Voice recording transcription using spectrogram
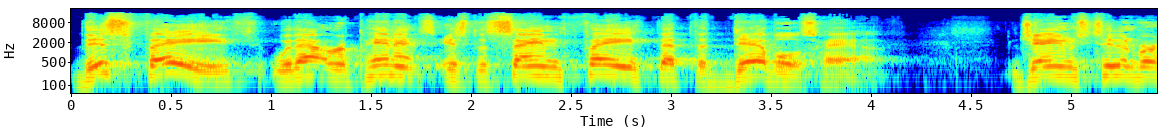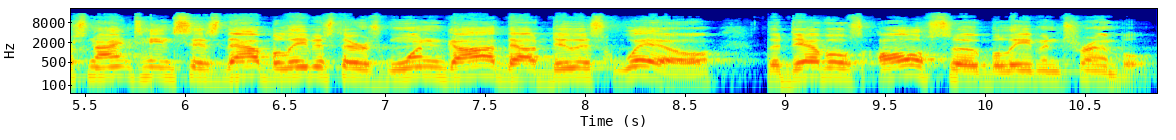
this faith without repentance is the same faith that the devils have. James 2 and verse 19 says, Thou believest there is one God, thou doest well. The devils also believe and tremble.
